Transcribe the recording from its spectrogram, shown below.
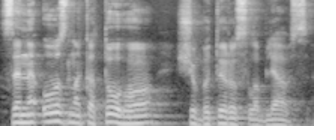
це не ознака того, щоб ти розслаблявся.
